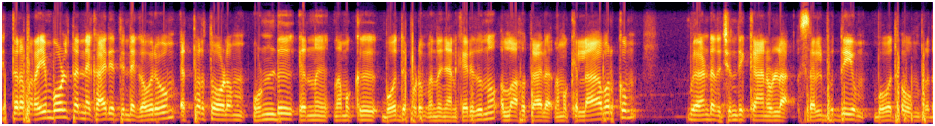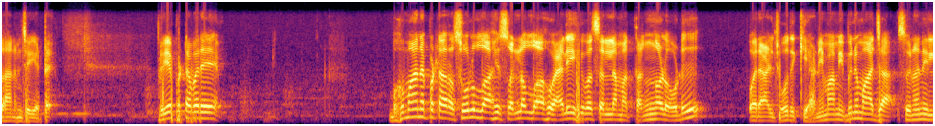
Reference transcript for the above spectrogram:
ഇത്ര പറയുമ്പോൾ തന്നെ കാര്യത്തിന്റെ ഗൗരവം എത്രത്തോളം ഉണ്ട് എന്ന് നമുക്ക് ബോധ്യപ്പെടും എന്ന് ഞാൻ കരുതുന്നു. അള്ളാഹു താല നമുക്കെല്ലാവർക്കും വേണ്ടത് ചിന്തിക്കാനുള്ള സൽബുദ്ധിയും ബോധവും പ്രദാനം ചെയ്യട്ടെ. പ്രിയപ്പെട്ടവരെ ബഹുമാനപ്പെട്ട റസൂലുല്ലാഹി സ്വല്ലല്ലാഹു അലൈഹി വസല്ലമ തങ്ങളോട് ഒരാൾ ചോദിക്കുകയാണ്. ഇമാം ഇബ്നു മാജ സുനനിൽ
